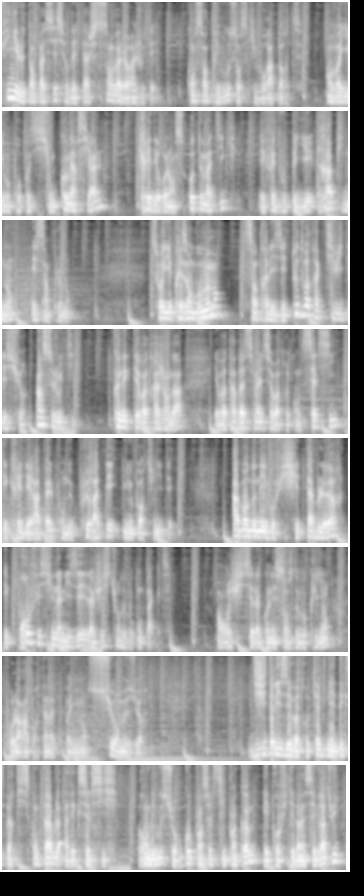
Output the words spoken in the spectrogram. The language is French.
Fini le temps passé sur des tâches sans valeur ajoutée. Concentrez-vous sur ce qui vous rapporte. Envoyez vos propositions commerciales, créez des relances automatiques et faites-vous payer rapidement et simplement. Soyez présent au bon moment. Centralisez toute votre activité sur un seul outil. Connectez votre agenda et votre adresse mail sur votre compte celle-ci et créez des rappels pour ne plus rater une opportunité. Abandonnez vos fichiers tableurs et professionnalisez la gestion de vos contacts. Enrichissez la connaissance de vos clients pour leur apporter un accompagnement sur mesure. Digitalisez votre cabinet d'expertise comptable avec celle-ci. Rendez-vous sur go.celci.com et profitez d'un essai gratuit.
